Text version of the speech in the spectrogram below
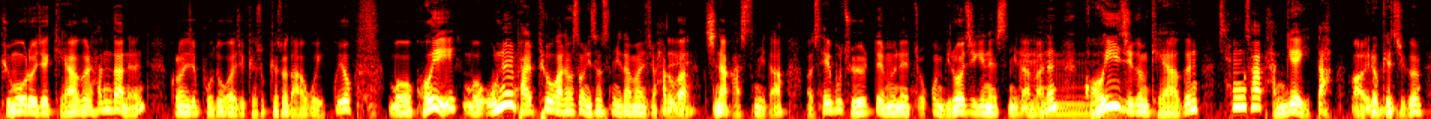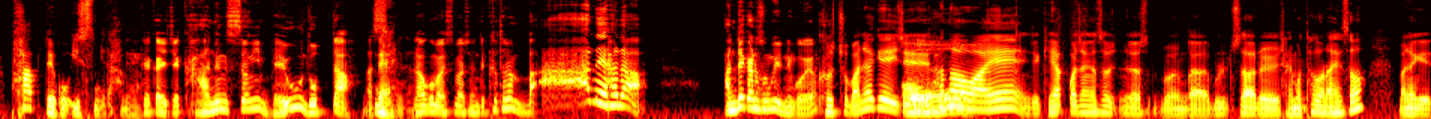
규모로 이제 계약을 한다는 그런 이제 보도가 이제 계속해서 나오고 있고요. 뭐 거의 뭐 오늘 발표 가능성이 있었습니다만 지금 하루가 네. 지나갔습니다. 어, 세부 조율 때문에 조금 미뤄지긴 했습니다만은 음. 거의 지금 계약은 성사 단계에 있다. 어, 음. 이렇게 지금 파악되고 있습니다. 네. 그러니까 이제 가능성이 매우 높다. 맞습니다. 라고 말씀하셨는데 그렇다면 만에 하나 안 될 가능성도 있는 거예요? 그렇죠. 만약에 이제 오. 하나와의 이제 계약 과정에서 뭔가 물사를 잘못하거나 해서 만약에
